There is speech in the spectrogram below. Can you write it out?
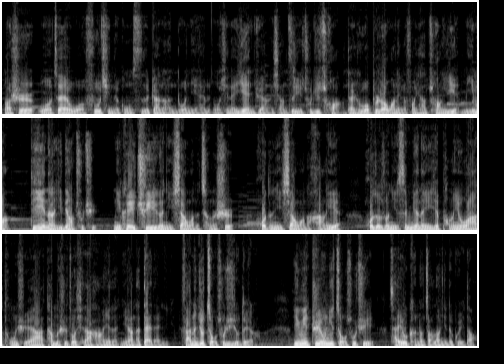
老师，我在我父亲的公司干了很多年，我现在厌倦了，想自己出去闯，但是我不知道往哪个方向创业，迷茫。第一呢，一定要出去，你可以去一个你向往的城市，或者你向往的行业，或者说你身边的一些朋友啊、同学啊，他们是做其他行业的，你让他带带你，反正就走出去就对了。因为只有你走出去，才有可能找到你的轨道。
